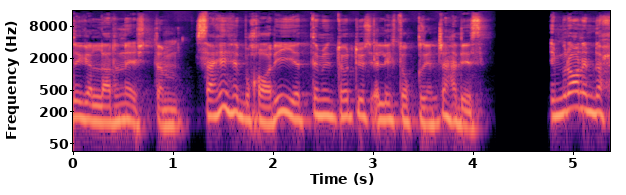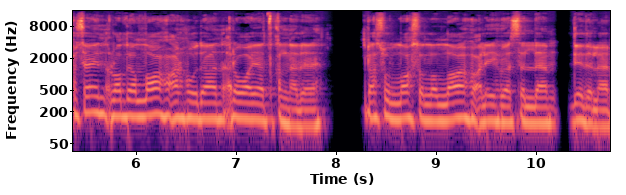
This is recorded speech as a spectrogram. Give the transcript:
deganlarini eshitdim. Sahih Buxoriy 7459-hadis. Imron ibn Husayn radhiyallohu anhu dan rivoyat qilinadi. Rasululloh sallallohu alayhi va sallam dedilar:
